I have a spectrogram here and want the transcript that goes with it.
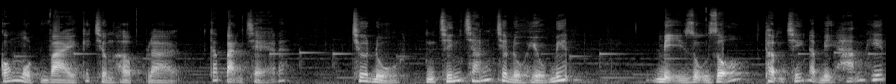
có một vài cái trường hợp là các bạn trẻ đó chưa đủ chín chắn, chưa đủ hiểu biết, bị dụ dỗ, thậm chí là bị hãm hiếp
